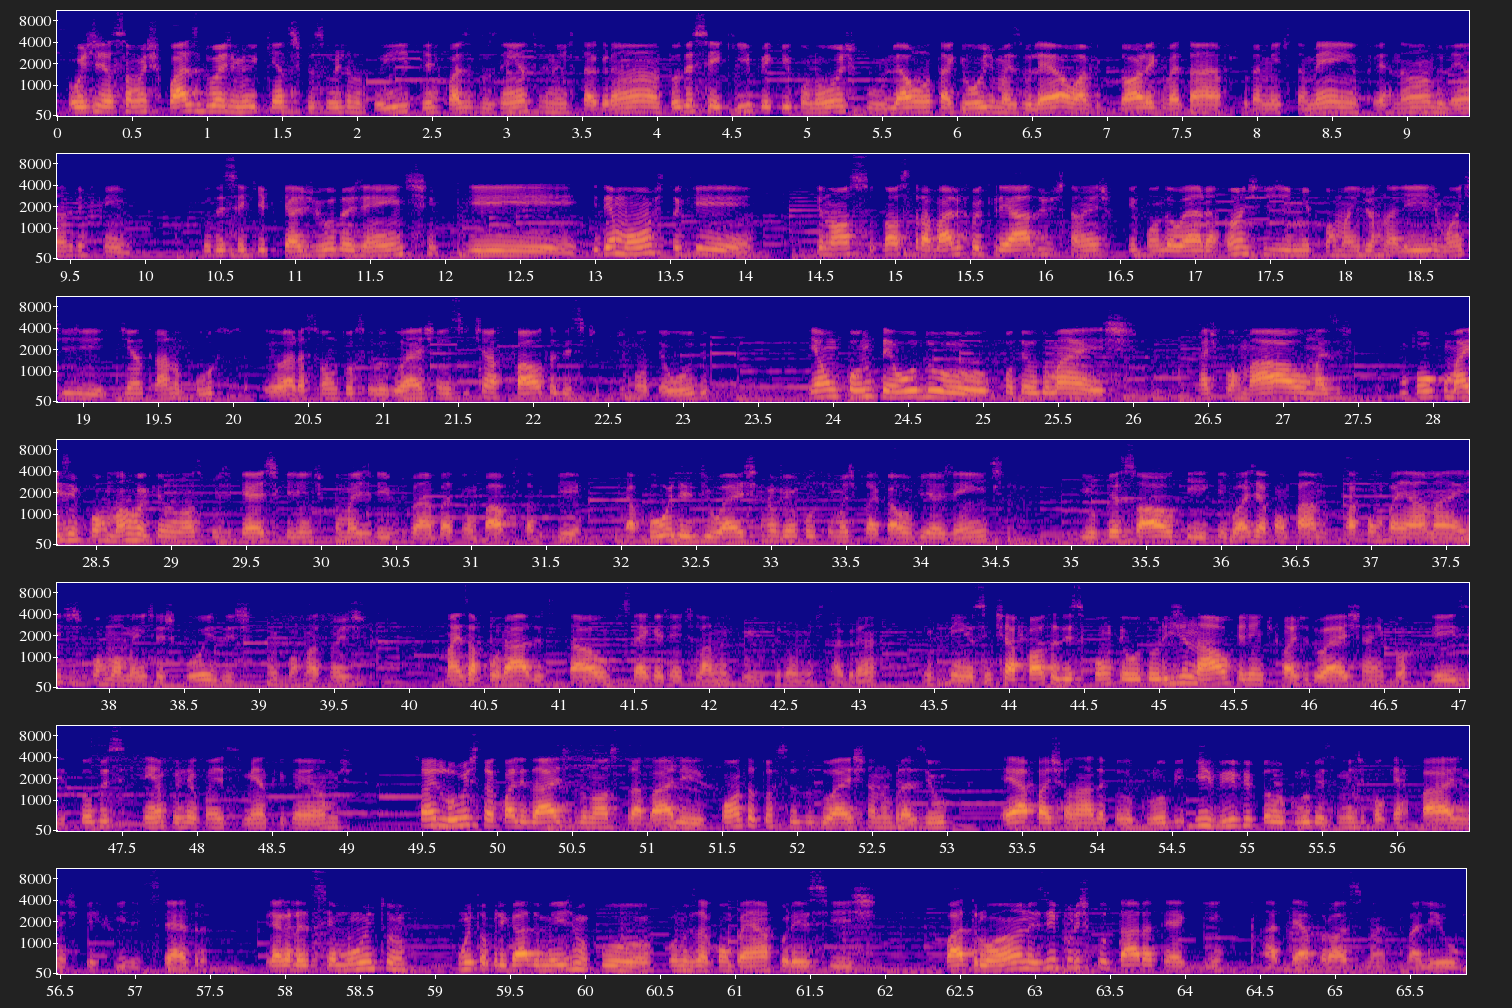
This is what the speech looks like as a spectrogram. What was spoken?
Hoje já somos quase 2.500 pessoas no Twitter, quase 200 no Instagram, toda essa equipe aqui conosco. O Léo não está aqui hoje, mas o Léo, a Victoria, que vai estar tá futuramente também, o Fernando, o Leandro, enfim. Toda essa equipe que ajuda a gente e, e demonstra que, que nosso, nosso trabalho foi criado justamente porque quando eu era, antes de me formar em jornalismo, antes de, de entrar no curso, eu era só um torcedor do West, e se tinha falta desse tipo de conteúdo. E é um conteúdo, conteúdo mais, mais formal, mais um pouco mais informal aqui no nosso podcast, que a gente fica mais livre para bater um papo, sabe que a bolha de West Ham vem um pouquinho mais para cá ouvir a gente. E o pessoal que, que gosta de acompanhar, acompanhar mais formalmente as coisas, com informações mais apuradas e tal, segue a gente lá no Twitter ou no Instagram. Enfim, eu senti a falta desse conteúdo original que a gente faz do West Ham em português e todo esse tempo e reconhecimento que ganhamos só ilustra a qualidade do nosso trabalho e quanto a torcida do West Ham no Brasil é apaixonada pelo clube e vive pelo clube acima de qualquer página, perfis, etc. Queria agradecer muito, muito obrigado mesmo por, por nos acompanhar por esses quatro anos e por escutar até aqui. Até a próxima. Valeu!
